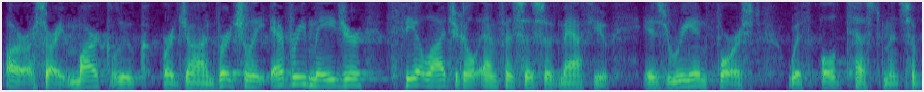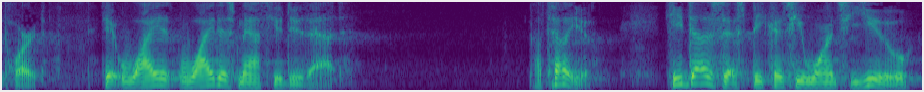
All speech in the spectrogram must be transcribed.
or sorry, Mark, Luke, or John. Virtually every major theological emphasis of Matthew is reinforced with Old Testament support. Okay, why, why does Matthew do that? I'll tell you. He does this because he wants you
